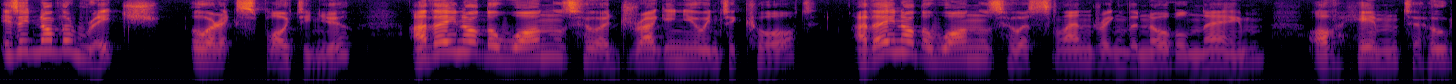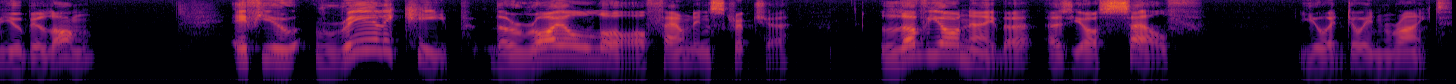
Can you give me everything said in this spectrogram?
Is it not the rich who are exploiting you? Are they not the ones who are dragging you into court? Are they not the ones who are slandering the noble name of him to whom you belong? If you really keep the royal law found in Scripture, love your neighbor as yourself, you are doing right.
